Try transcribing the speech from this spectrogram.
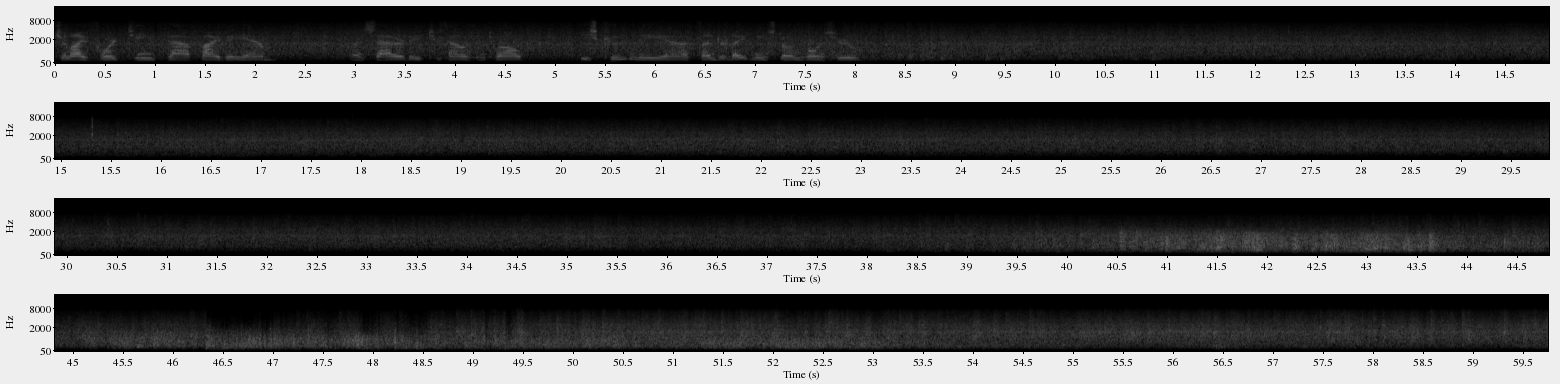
July 14th, uh, 5 a.m. on Saturday, 2012. East Kootenai uh, thunder lightning storm going through.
